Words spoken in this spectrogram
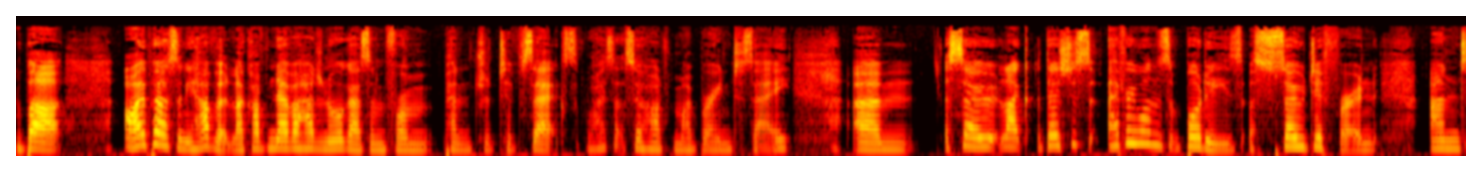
But I personally haven't. Like, I've never had an orgasm from penetrative sex. Why is that so hard for my brain to say? Um, so, like, there's just everyone's bodies are so different. And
